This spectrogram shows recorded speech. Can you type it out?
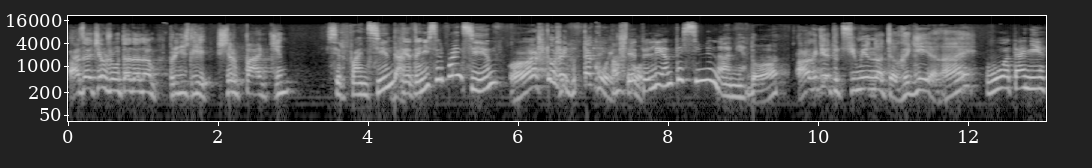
а зачем же вы тогда нам принесли серпантин? Серпантин? Да. Это не серпантин. А что же это такое? А что? Это лента с семенами. Да. А где тут семена-то? Где, а? Вот они.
